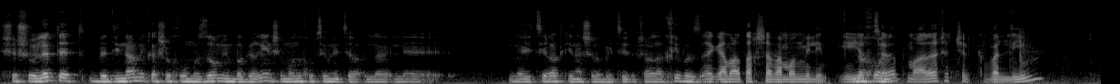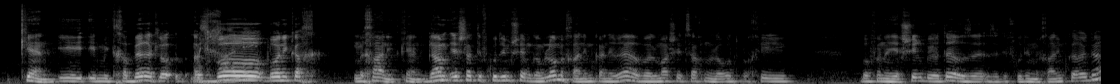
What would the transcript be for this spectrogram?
ששולטת בדינמיקה של כרומוזומים בגרעין שמאוד נחוצים ליציר, ל, ל, ליצירת תקינה של הביצית. אפשר להרחיב על זה. רגע, אמרת עכשיו המון מילים. היא נכון. יוצרת מערכת של כבלים? כן, היא, היא מתחברת, לא, אז בוא, בוא ניקח מכנית, כן. גם, יש לה תפקודים שהם גם לא מכניים כנראה, אבל מה שהצלחנו להראות הכי, באופן הישיר ביותר, זה, זה תפקודים מכניים כרגע.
